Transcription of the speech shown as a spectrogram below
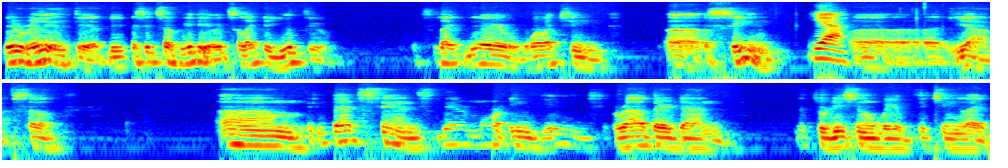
they're really into it because it's a video. It's like a YouTube. It's like they're watching uh, scene. Yeah. Uh, yeah. So, um, in that sense, they're more engaged rather than the traditional way of teaching, like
